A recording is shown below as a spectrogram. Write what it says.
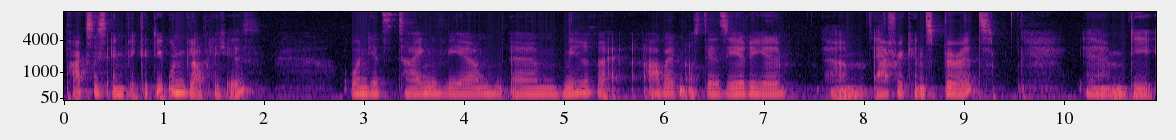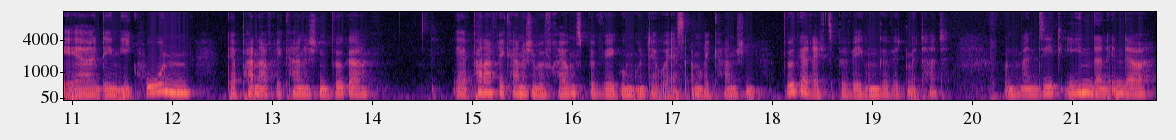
Praxis entwickelt, die unglaublich ist. Und jetzt zeigen wir ähm, mehrere Arbeiten aus der Serie ähm, African Spirits, ähm, die er den Ikonen der panafrikanischen Bürger, äh, panafrikanischen Befreiungsbewegung und der US-amerikanischen Bürgerrechtsbewegung gewidmet hat. Und man sieht ihn dann in der,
